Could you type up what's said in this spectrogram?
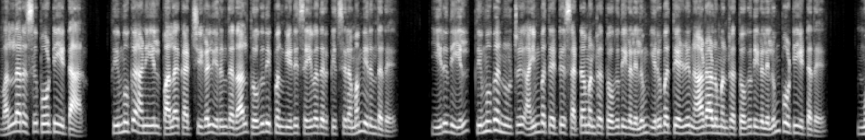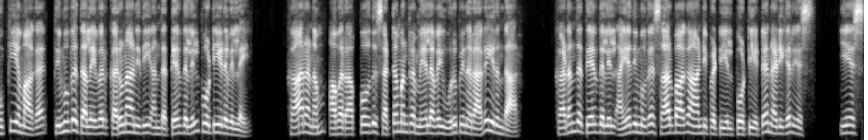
வல்லரசு போட்டியிட்டார். திமுக அணியில் பல கட்சிகள் இருந்ததால் தொகுதிப்பங்கீடு செய்வதற்கு சிரமம் இருந்தது. இறுதியில் திமுக நூற்று ஐம்பத்தெட்டு சட்டமன்ற தொகுதிகளிலும் இருபத்தேழு நாடாளுமன்ற தொகுதிகளிலும் போட்டியிட்டது. முக்கியமாக திமுக தலைவர் கருணாநிதி அந்த தேர்தலில் போட்டியிடவில்லை. காரணம் அவர் அப்போது சட்டமன்ற மேலவை உறுப்பினராக இருந்தார். கடந்த தேர்தலில் அயதிமுக சார்பாக ஆண்டிப்பட்டியில் போட்டியிட்ட நடிகர் எஸ். எஸ்.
